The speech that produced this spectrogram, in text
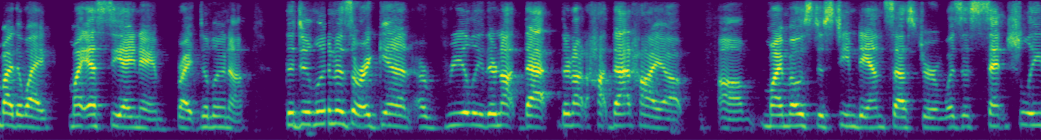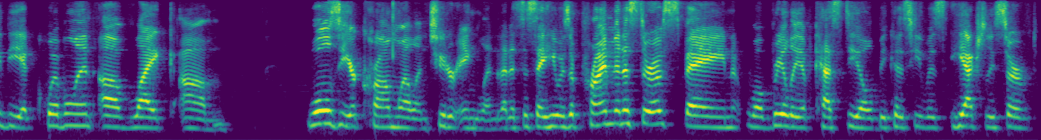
by the way, my SCA name, right, De Luna. The De Lunas are again are really they're not that they're not that high up. Um, my most esteemed ancestor was essentially the equivalent of like um, Wolsey or Cromwell in Tudor England. That is to say, he was a prime minister of Spain, well, really of Castile, because he was he actually served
